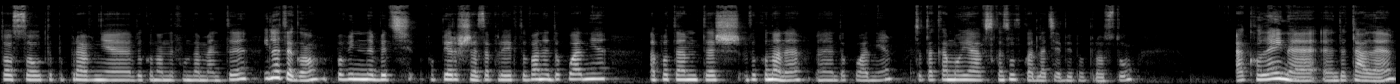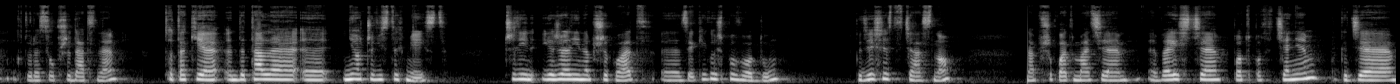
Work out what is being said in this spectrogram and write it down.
to są te poprawnie wykonane fundamenty i dlatego powinny być po pierwsze zaprojektowane dokładnie, a potem też wykonane dokładnie. To taka moja wskazówka dla Ciebie po prostu. A kolejne e, detale, które są przydatne, to takie detale e, nieoczywistych miejsc. Czyli jeżeli na przykład e, z jakiegoś powodu gdzieś jest ciasno, na przykład macie wejście pod podcieniem, gdzie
